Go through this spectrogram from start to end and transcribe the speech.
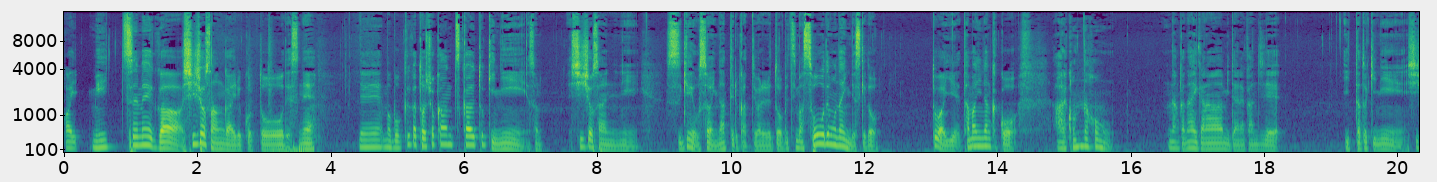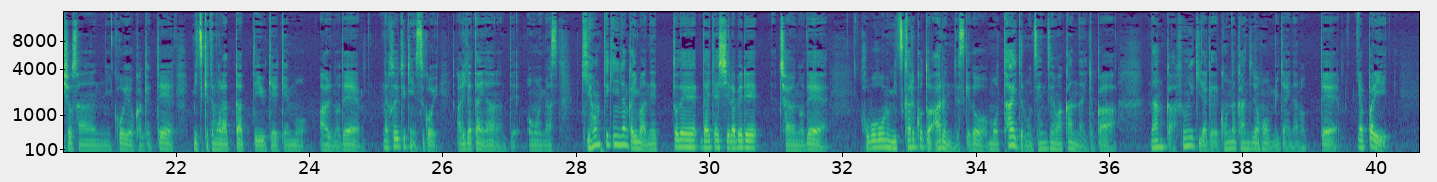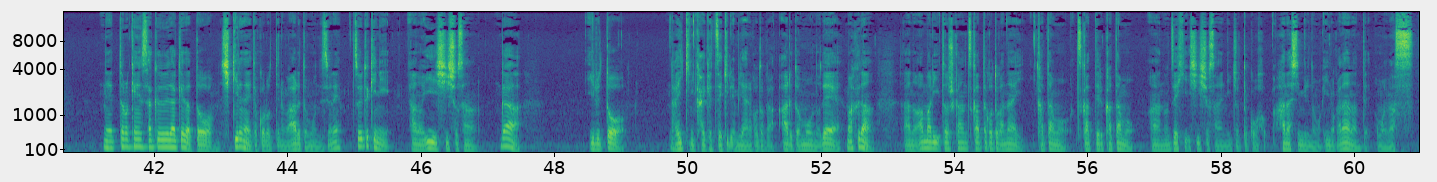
はい。3つ目が司書さんがいることですね。で、まあ、僕が図書館使う時にその司書さんにすげえお世話になってるかって言われると別にまあそうでもないんですけどとはいえたまになんかこうあれこんな本なんかないかなみたいな感じで行った時に司書さんに声をかけて見つけてもらったっていう経験もあるのでなんかそういう時にすごいありがたいななんて思います。基本的になんか今ネットで大体調べれちゃうのでほぼほぼ見つかることはあるんですけどもうタイトルも全然わかんないとかなんか雰囲気だけでこんな感じの本みたいなのってやっぱりネットの検索だけだとしきれないところっていうのがあると思うんですよね。そういう時にあのいい司書さんがいると一気に解決できるみたいなことがあると思うので、まあ、普段あのあんまり図書館使ったことがない方も使ってる方もあのぜひ司書さんにちょっとこう話してみるのもいいのかななんて思います。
